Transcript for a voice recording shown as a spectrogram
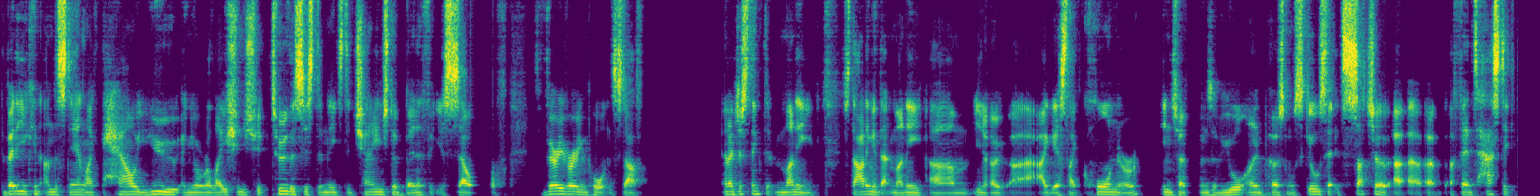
the better you can understand like how you and your relationship to the system needs to change to benefit yourself very, very important stuff. And I just think that money, starting at that money, um, you know, uh, I guess like corner in terms of your own personal skill set, it's such a, a, a fantastic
